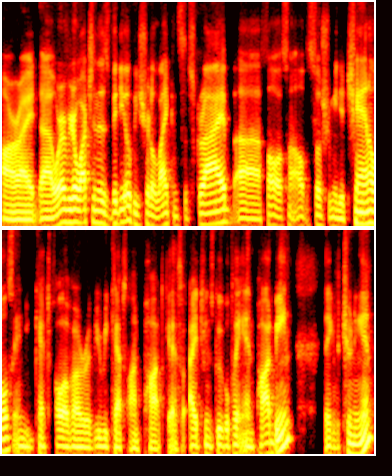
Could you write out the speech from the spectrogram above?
All right. Uh, wherever you're watching this video, be sure to like and subscribe. Uh, follow us on all the social media channels, and you can catch all of our review recaps on podcasts, iTunes, Google Play, and Podbean. Thank you for tuning in.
